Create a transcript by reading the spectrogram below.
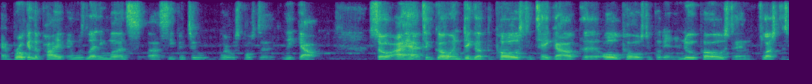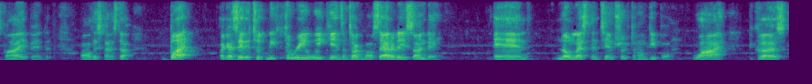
had broken the pipe and was letting mud uh, seep into where it was supposed to leak out. So I had to go and dig up the post and take out the old post and put in a new post and flush this pipe and all this kind of stuff. But like I said, it took me three weekends. I'm talking about Saturday, Sunday, and no less than 10 trips to Home Depot. Why? Because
